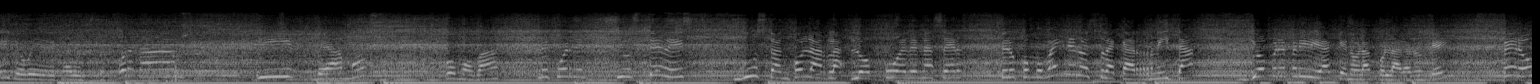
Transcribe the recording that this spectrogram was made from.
Y yo voy a dejar revisamos cómo va. Recuerden, si ustedes gustan colarla, lo pueden hacer, pero como va nuestra carnita, yo preferiría que no la colaran, ¿ok? Pero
